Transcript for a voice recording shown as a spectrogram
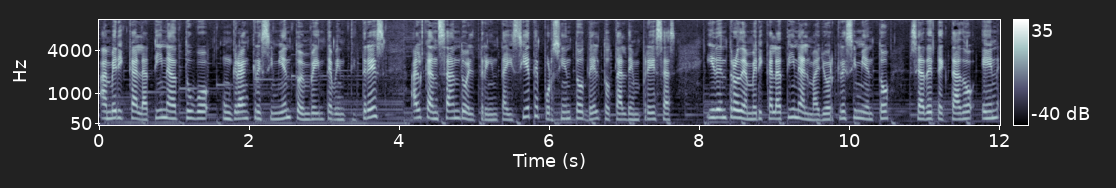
América Latina tuvo un gran crecimiento en 2023, alcanzando el 37% del total de empresas. Y dentro de América Latina, el mayor crecimiento se ha detectado en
